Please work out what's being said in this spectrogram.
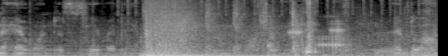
Want to hit one just to see if I damage. It blocked.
